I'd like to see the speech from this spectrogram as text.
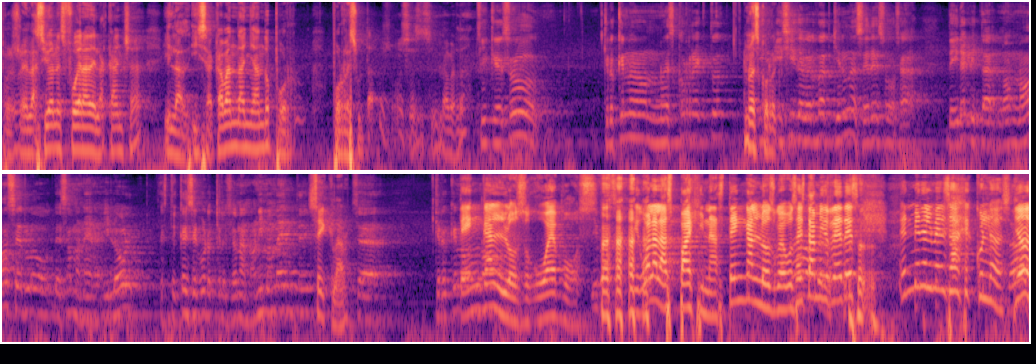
pues, relaciones fuera de la cancha y, la, y se acaban dañando por, por resultados, ¿no? Esa es la verdad. Sí, que eso creo que no, no es correcto. No es Y- correcto. Y si de verdad quieren hacer eso, o sea, de ir a gritar, no, no hacerlo de esa manera. Y luego estoy casi seguro que lo hicieron anónimamente. Sí, claro. O sea, creo que no. Tengan no- los huevos. Igual a las páginas, tengan los huevos. Ahí están mis redes. Envíen el mensaje, culos. Yo,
